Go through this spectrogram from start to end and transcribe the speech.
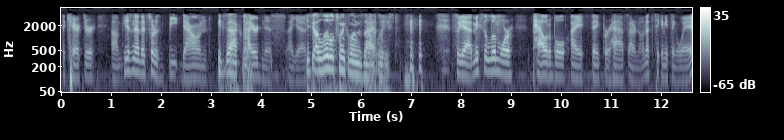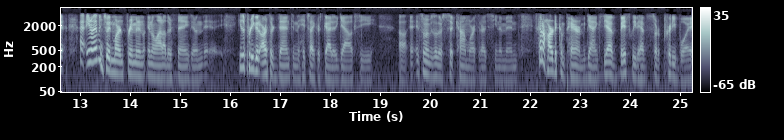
the character. Um, he doesn't have that sort of beat down Exactly. tiredness, I guess. He's got a little twinkle in his eye at least. so yeah, it makes it a little more palatable, I think, perhaps. I don't know. Not to take anything away. I, you know, I've enjoyed Martin Freeman in, in a lot of other things. You know, and, uh, he's a pretty good Arthur Dent in The Hitchhiker's Guide to the Galaxy, uh, and, and some of his other sitcom work that I've seen him in. It's kind of hard to compare him again because you have basically to have sort of pretty boy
